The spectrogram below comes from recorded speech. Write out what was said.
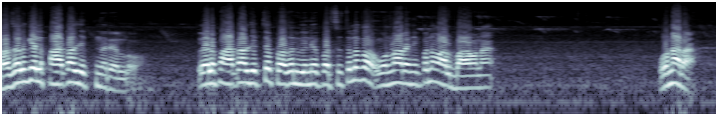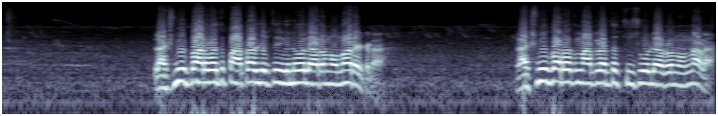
ప్రజలకి వీళ్ళ పాఠాలు చెప్తున్నారు వీళ్ళు. వీళ్ళ పాఠాలు చెప్తే ప్రజలు వినే పరిస్థితుల్లో ఉన్నారని చెప్పిన వాళ్ళ భావన. ఉన్నారా? లక్ష్మీ పార్వతి పాఠాలు చెప్తే వినేవాళ్ళు ఎవరైనా ఉన్నారు ఇక్కడ? లక్ష్మీ పార్వతి మాట్లాడితే చూసేవాళ్ళు ఎవరైనా ఉన్నాడా?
